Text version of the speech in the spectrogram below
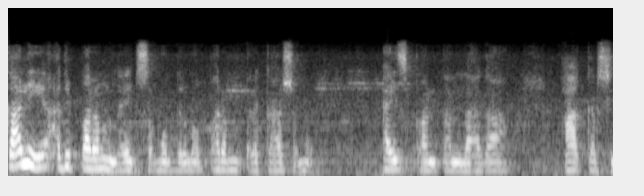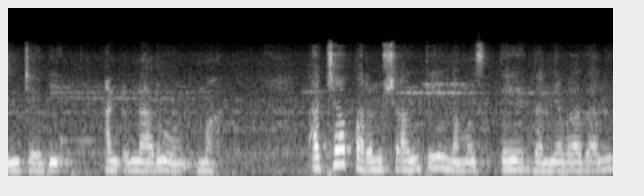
కానీ అది పరం లైట్ సముద్రము పరం ప్రకాశము అయస్కాంతంలాగా ఆకర్షించేది అంటున్నారు మా. అచ్చా పరం శాంతి నమస్తే ధన్యవాదాలు.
